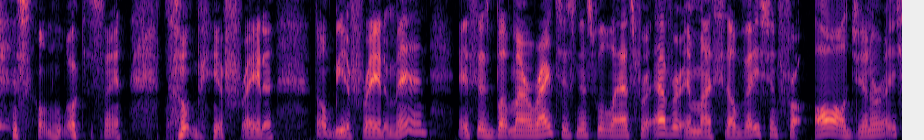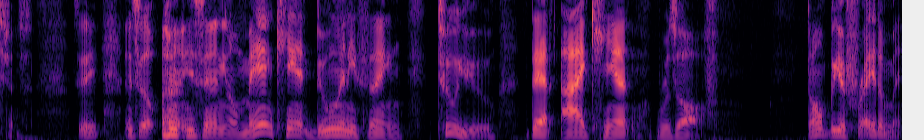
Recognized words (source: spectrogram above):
so the Lord is saying, don't be afraid of, don't be afraid of man. It says, but my righteousness will last forever, and my salvation for all generations. See? And so he's saying, you know, man can't do anything to you that I can't resolve. Don't be afraid of man.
